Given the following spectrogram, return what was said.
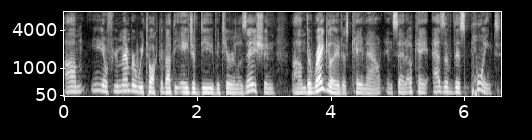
Um, you know, if you remember, we talked about the age of dematerialization. Um, the regulators came out and said, okay, as of this point,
